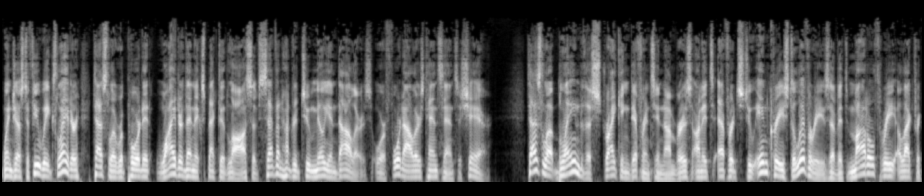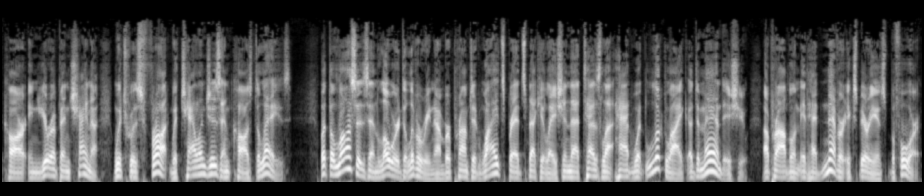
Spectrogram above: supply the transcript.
when just a few weeks later, Tesla reported wider than expected loss of $702 million or $4.10 a share. Tesla blamed the striking difference in numbers on its efforts to increase deliveries of its Model 3 electric car in Europe and China, which was fraught with challenges and caused delays. But the losses and lower delivery number prompted widespread speculation that Tesla had what looked like a demand issue, a problem it had never experienced before.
